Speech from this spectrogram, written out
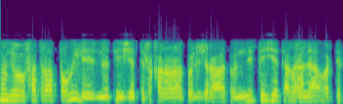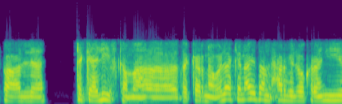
منذ فترات طويلة نتيجة القرارات والإجراءات ونتيجة الغلاء وارتفاع التكاليف كما ذكرنا ولكن أيضا الحرب الأوكرانية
